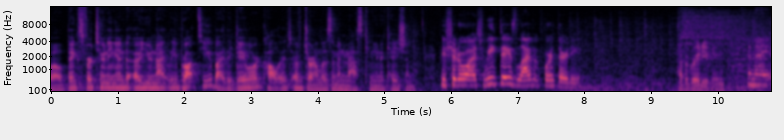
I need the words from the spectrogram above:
Well, thanks for tuning in to OU Nightly, brought to you by the Gaylord College of Journalism and Mass Communication. Be sure to watch weekdays live at 4.30. Have a great evening. Good night.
